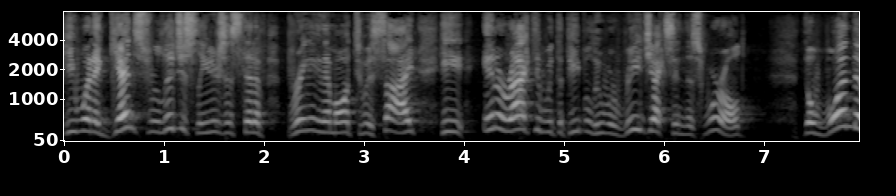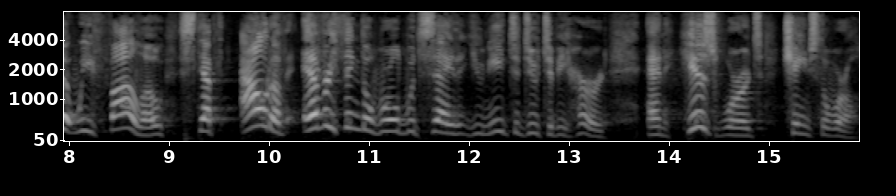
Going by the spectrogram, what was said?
He went against religious leaders instead of bringing them onto his side. He interacted with the people who were rejects in this world. The one that we follow stepped out of everything the world would say that you need to do to be heard, and his words changed the world.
